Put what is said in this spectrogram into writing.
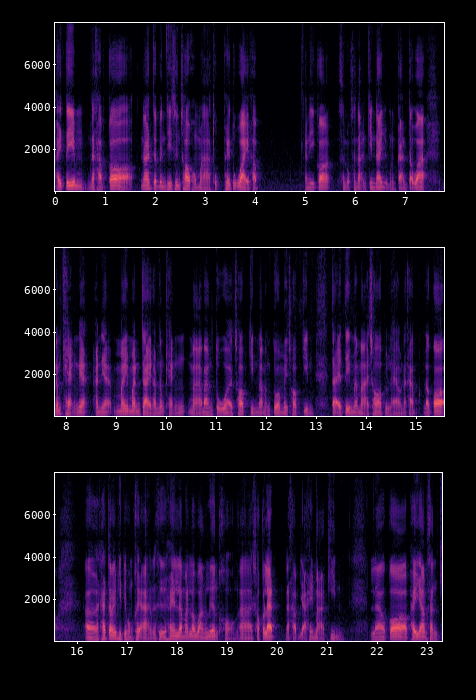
ไอติมนะครับก็น่าจะเป็นที่ชื่นชอบของหมาทุกเพศทุกวัยครับ อันนี้ก็สนุกสนานกินได้อยู่เหมือนกัน แต่ว่าน้ำแข็งเนี่ยอันเนี้ยไม่มั่นใจครับน้ำแข็งหมาบางตัวชอบกินหมาบางตัวไม่ชอบกิน แต่ไอติมหมาชอบอยู่แล้วนะครับ แล้วก็เอ่อถ้าจะไม่ผิดที่ผมเคยอ่านก็คือ ให้ระมัดระวังเรื่องของอ่าช็อกโกแลตนะครับ อย่าให้หมากิน แล้วก็พยายามสังเก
